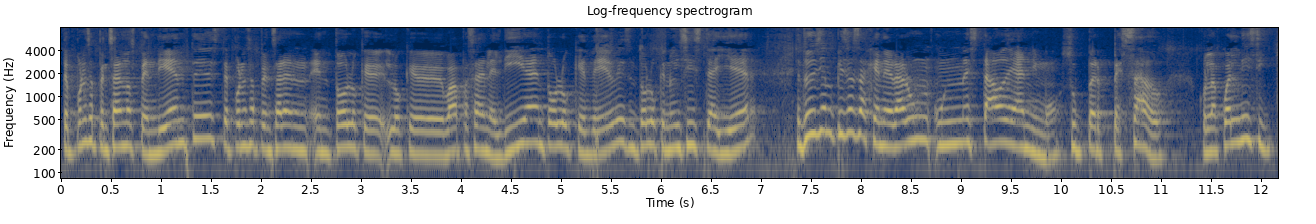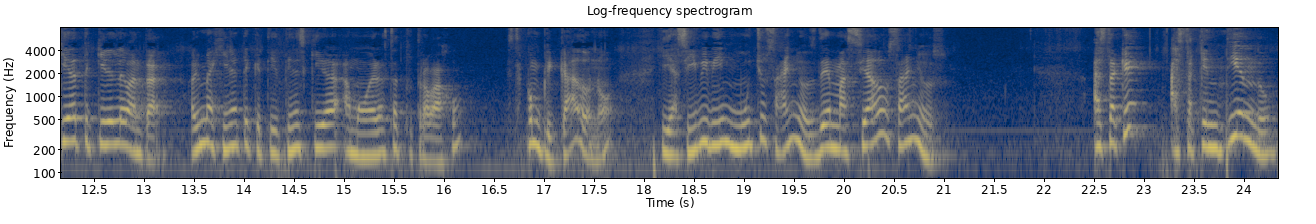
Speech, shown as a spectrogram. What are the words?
te pones a pensar en los pendientes, te pones a pensar en, todo lo que, lo que va a pasar en el día, en todo lo que debes, en todo lo que no hiciste ayer. Entonces ya empiezas a generar un, estado de ánimo súper pesado, con la cual ni siquiera te quieres levantar. Ahora imagínate que te tienes que ir a mover hasta tu trabajo. Está complicado, ¿no? Y así viví muchos años, demasiados años. ¿Hasta qué? hasta que entiendo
